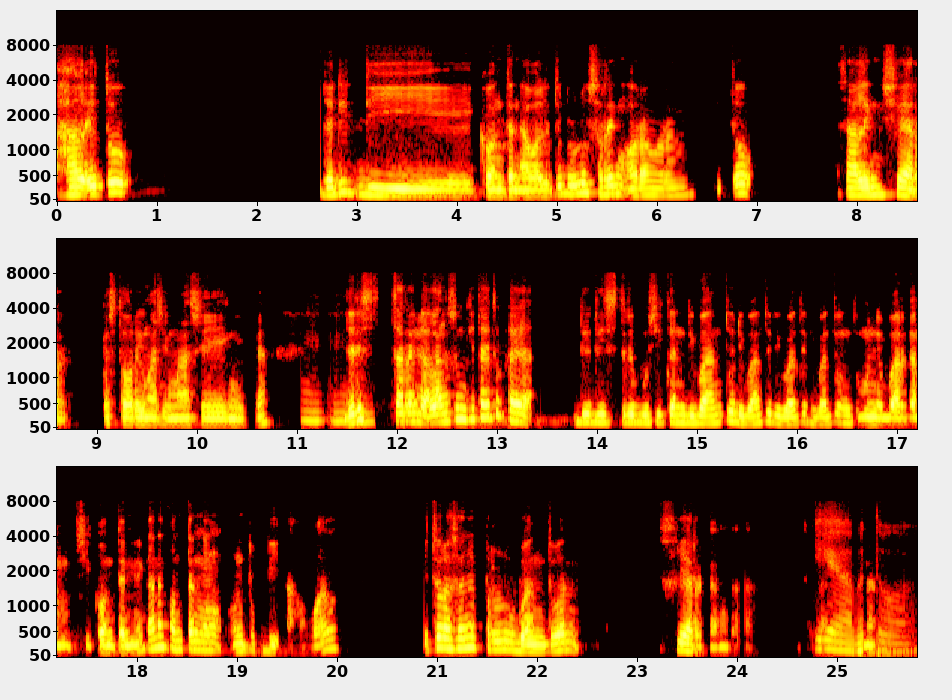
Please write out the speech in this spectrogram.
hal itu jadi di konten awal itu dulu sering orang-orang itu saling share ke story masing-masing gitu kan. Mm, Jadi secara nggak langsung kita itu kayak didistribusikan dibantu dibantu dibantu dibantu untuk menyebarkan si konten ini karena konten yang untuk di awal itu rasanya perlu bantuan share kan kak. Iya, betul.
